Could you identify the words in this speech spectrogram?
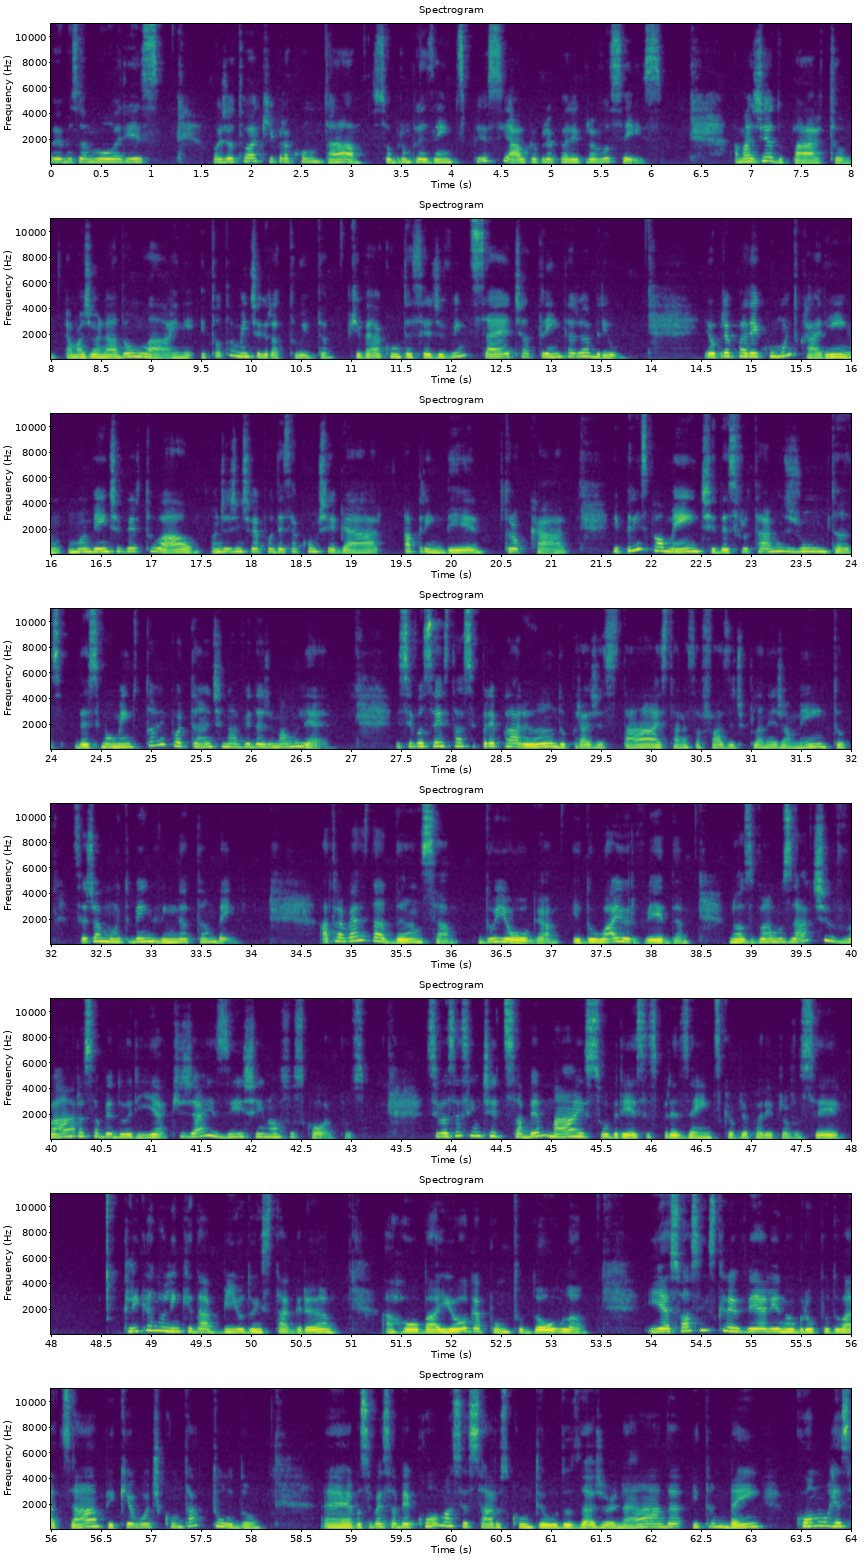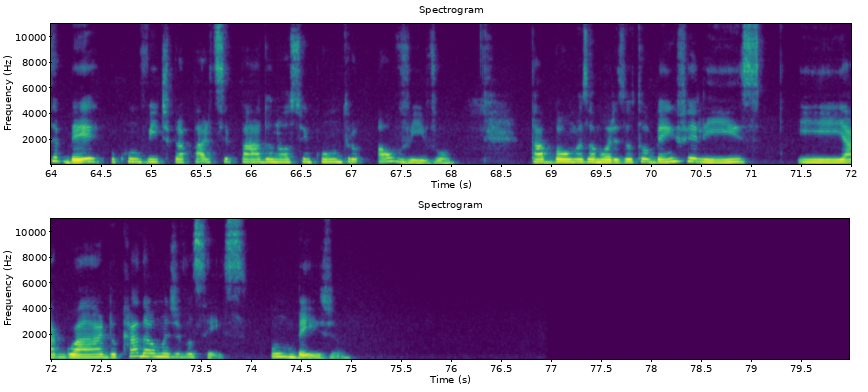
Oi, meus amores! Hoje eu tô aqui para contar sobre um presente especial que eu preparei para vocês. A Magia do Parto é uma jornada online e totalmente gratuita que vai acontecer de 27 a 30 de abril. Eu preparei com muito carinho um ambiente virtual onde a gente vai poder se aconchegar, aprender, trocar e principalmente desfrutarmos juntas desse momento tão importante na vida de uma mulher. E se você está se preparando para gestar, está nessa fase de planejamento, seja muito bem-vinda também. Através da dança, do yoga e do ayurveda, nós vamos ativar a sabedoria que já existe em nossos corpos. Se você sentir de saber mais sobre esses presentes que eu preparei para você, clica no link da bio do Instagram, yoga.doula, e é só se inscrever ali no grupo do WhatsApp que eu vou te contar tudo. É, você vai saber como acessar os conteúdos da jornada e também como receber o convite para participar do nosso encontro ao vivo. Tá bom, meus amores, eu estou bem feliz e aguardo cada uma de vocês. Um beijo!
